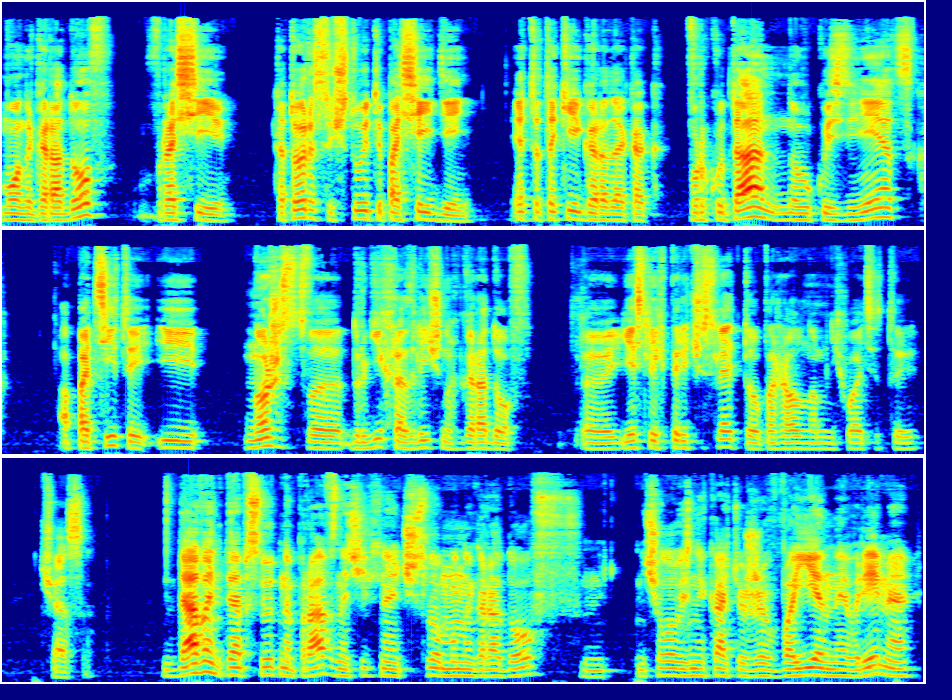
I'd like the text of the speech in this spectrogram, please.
моногородов в России, которые существуют и по сей день. Это такие города, как Воркута, Новокузнецк, Апатиты и множество других различных городов. Э, если их перечислять, то, пожалуй, нам не хватит и часа. Да, Вань, ты абсолютно прав. Значительное число моногородов начало возникать уже в военное время,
